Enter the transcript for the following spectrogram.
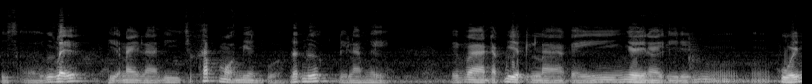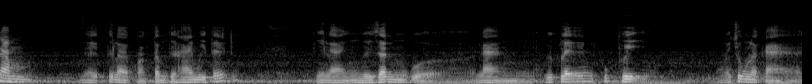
từ ước lễ, hiện nay là đi khắp mọi miền của đất nước để làm nghề. Thế và đặc biệt là cái nghề này thì đến cuối năm, tức là khoảng tầm từ 20 Tết, thì là người dân của làng ước lễ phúc thụy nói chung là cả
